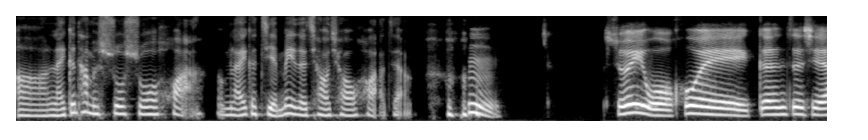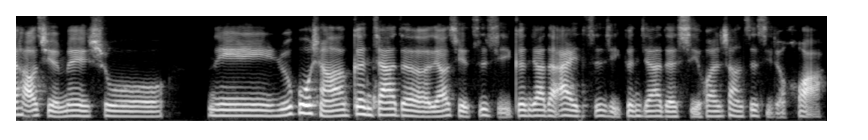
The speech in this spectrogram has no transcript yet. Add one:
呃来跟他们说说话？我们来一个姐妹的悄悄话，这样。嗯。所以我会跟这些好姐妹说：你如果想要更加的了解自己，更加的爱自己，更加的喜欢上自己的话，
